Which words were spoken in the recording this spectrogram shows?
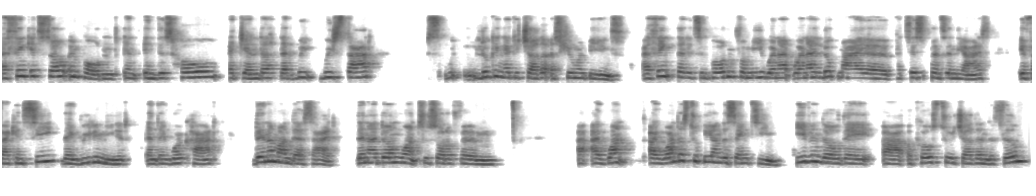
I think it's so important in, in this whole agenda that we, we start looking at each other as human beings. I think that it's important for me when I when I look my uh, participants in the eyes, if I can see they really mean it and they work hard, then I'm on their side. Then I don't want to sort of um, I, want I want us to be on the same team, even though they are opposed to each other in the film.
